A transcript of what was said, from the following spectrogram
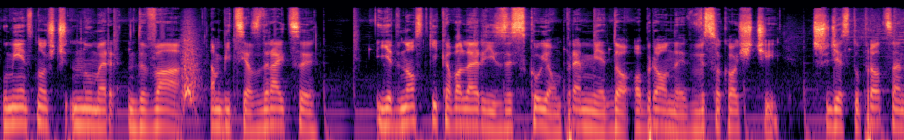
Umiejętność numer 2. Ambicja zdrajcy. Jednostki kawalerii zyskują premię do obrony w wysokości 30%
